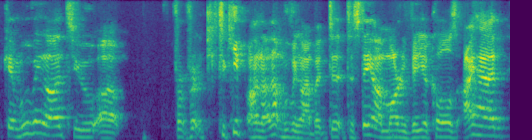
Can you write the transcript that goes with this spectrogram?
Okay, moving on to uh, for, for to keep on not moving on, but to, to stay on Mardu vehicles, I had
